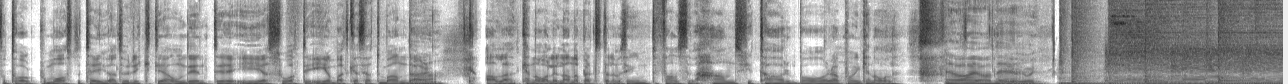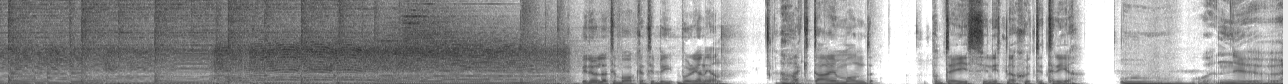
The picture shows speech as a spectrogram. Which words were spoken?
få tag på mastertape, alltså riktiga, om det inte är så att det är bara ett kassettband där Ja. alla kanaler landar på ett ställe. Men sen inte fanns hans gitarr bara på en kanal. Ja, ja, Oj, det, oj. Vi rullar tillbaka till början igen. Black Diamond på Daisy 1973. oh, nu.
